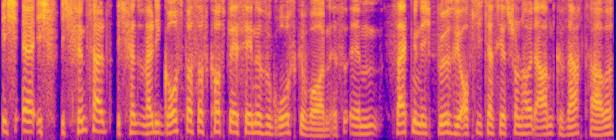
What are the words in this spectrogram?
ich, äh, ich, ich finde es halt, ich finde, weil die Ghostbusters Cosplay-Szene so groß geworden ist, ähm, seid mir nicht böse, wie oft ich das jetzt schon heute Abend gesagt habe.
